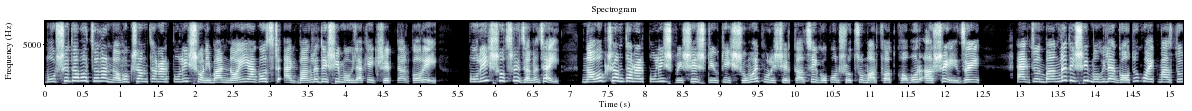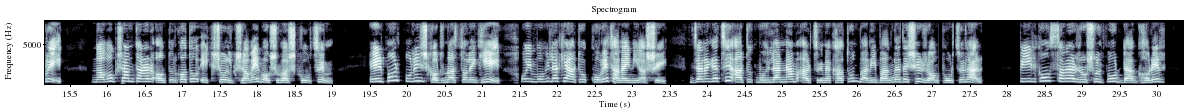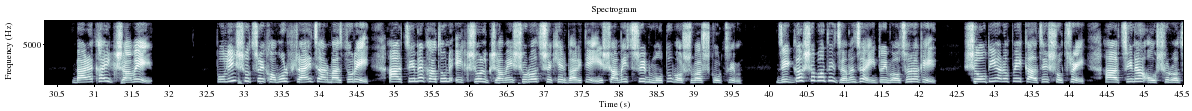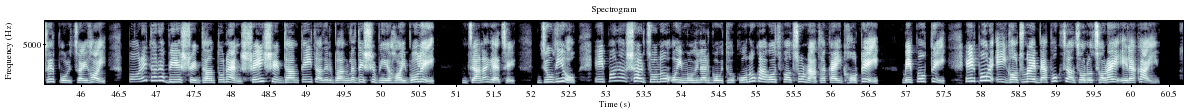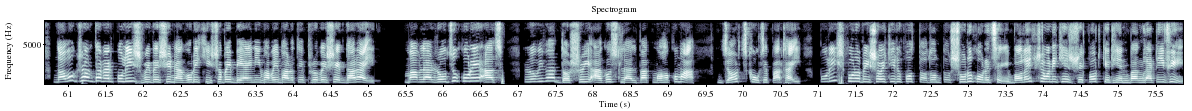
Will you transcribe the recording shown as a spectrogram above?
মুর্শিদাবাদ জেলার নবগ্রাম থানার পুলিশ শনিবার নয় আগস্ট এক বাংলাদেশি মহিলাকে গ্রেপ্তার করে। পুলিশ সূত্রে জানা যায়, নবগ্রাম থানার পুলিশ বিশেষ ডিউটির সময় পুলিশের কাছে গোপন সূত্র মারফত খবর আসে যে, একজন বাংলাদেশি মহিলা গত কয়েক মাস ধরে নবগ্রাম থানার অন্তর্গত একশোল গ্রামে বসবাস করছেন। এরপর পুলিশ ঘটনাস্থলে গিয়ে ওই মহিলাকে আটক করে থানায় নিয়ে আসে। জানা গেছে, আটক মহিলার নাম আর্চেনা খাতুন, বাড়ি বাংলাদেশের রংপুর জেলার পীরগঞ্জ থানার রসুলপুর ডাকঘরের বারাখাই গ্রামে। পুলিশ সূত্রে খবর, প্রায় চার মাস ধরে আর চেনা খাতুন একশোল গ্রামের সুরজ শেখের বাড়িতে স্বামী স্ত্রীর মতো বসবাস করছেন। জিজ্ঞাসাবাদে জানা যায়, দুই বছর আগে সৌদি আরবে কাজের সূত্রে আর্চেনা ও সুরজের পরিচয় হয়। পরে তারা বিয়ের সিদ্ধান্ত নেন, সেই সিদ্ধান্তেই তাদের বাংলাদেশে বিয়ে হয় বলে জানা গেছে। যদিও এপার আসার জন্য ওই মহিলার বৈধ কোনো কাগজপত্র না থাকায় ঘটে বিপত্তি। এরপর এই ঘটনায় ব্যাপক চাঞ্চল্য ছড়ায় এলাকায়। নবগ্রাম থানার পুলিশ বিদেশি নাগরিক হিসেবে বেআইনিভাবে ভারতে প্রবেশের ধারায় মামলা রুজু করে আজ রবিবার দশই আগস্ট লালবাগ মহকুমা জর্জ কোর্টে পাঠায়। পুলিশ পুরো বিষয়টির উপর তদন্ত শুরু করেছে বলাই সমানিকের রিপোর্ট কেটিএন বাংলা টিভি।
